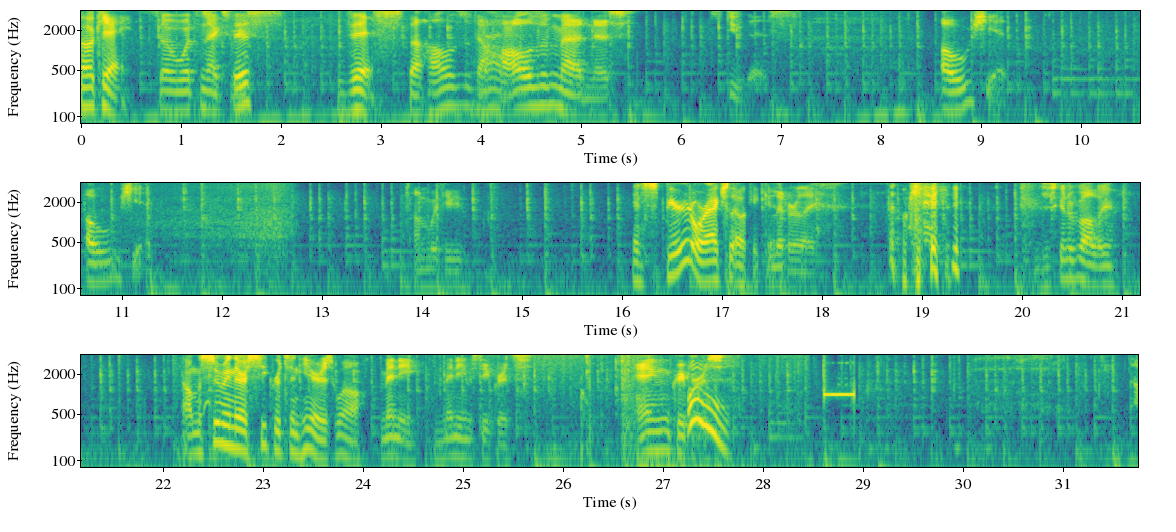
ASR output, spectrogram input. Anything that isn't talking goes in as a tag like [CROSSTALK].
Okay. So what's next? This, this, the halls of the madness. halls of madness. Let's do this. Oh shit. Oh shit. I'm with you, In spirit or actually? Okay, good. literally. [LAUGHS] Okay. I'm just gonna follow you. I'm assuming there are secrets in here as well. Many, many secrets. And creepers. Woo!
